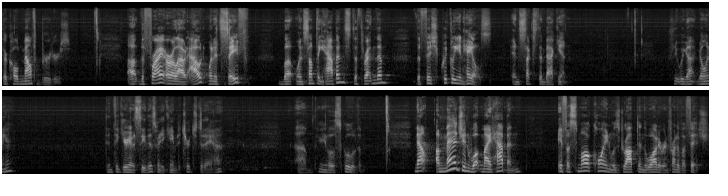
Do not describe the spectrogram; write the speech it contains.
They're called mouth brooders. Uh, the fry are allowed out when it's safe, but when something happens to threaten them, the fish quickly inhales and sucks them back in. See what we got going here? Didn't think you were going to see this when you came to church today, huh? Um, a little school of them. Now, imagine what might happen if a small coin was dropped in the water in front of a fish.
